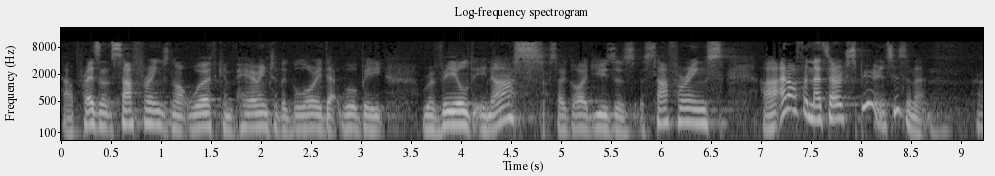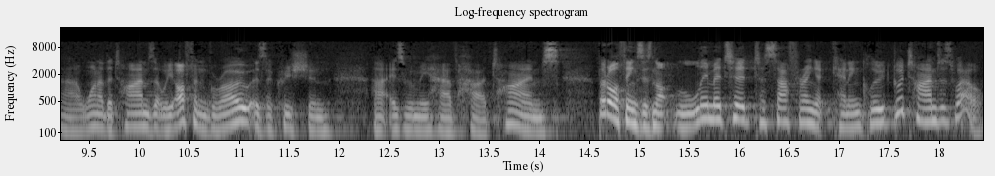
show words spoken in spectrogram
Our present suffering is not worth comparing to the glory that will be revealed in us. So God uses sufferings. Uh, and often that's our experience, isn't it? Uh, one of the times that we often grow as a Christian uh, is when we have hard times. But all things is not limited to suffering. It can include good times as well.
